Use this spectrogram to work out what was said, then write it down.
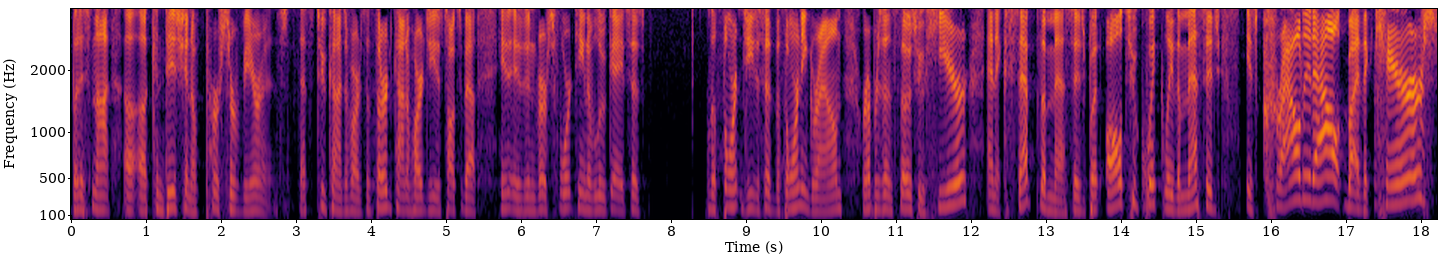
but it's not a, a condition of perseverance. That's two kinds of hearts. The third kind of heart Jesus talks about is in verse 14 of Luke 8. It says. The thorn, Jesus said, the thorny ground represents those who hear and accept the message, but all too quickly the message is crowded out by the cares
